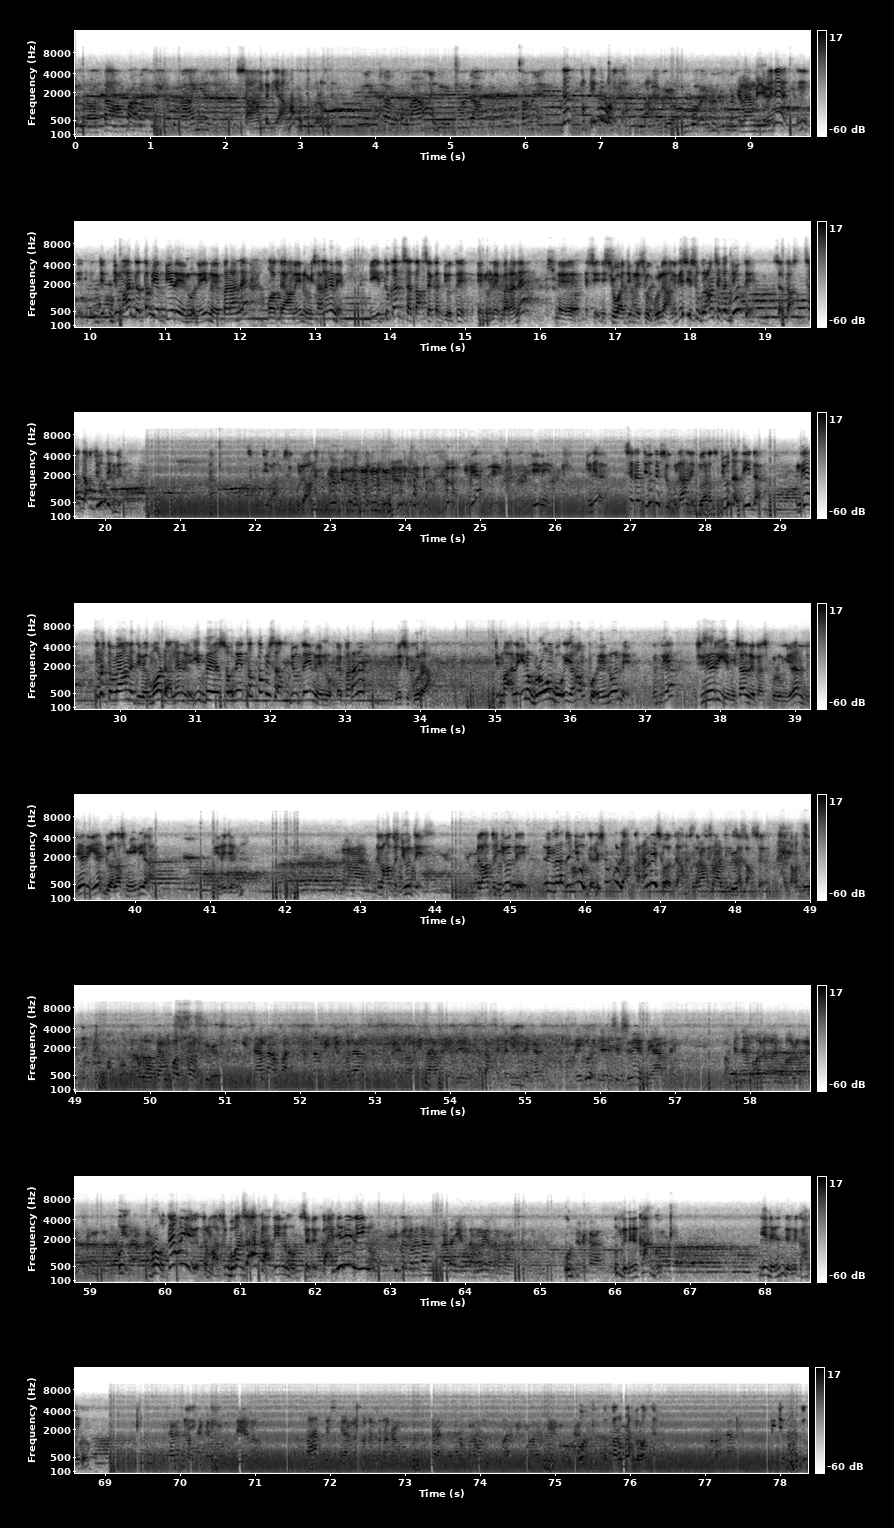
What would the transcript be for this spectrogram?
berotang, apa lah kurangnya sampai kiamat tetap berotak bisa ke mana jadi modal ya? Tetap ya. Itu Kelan diri. Karena j- jemaah tetap ya pire nu nih nih parane otang nih misalnya nih itu kan setak seket juta ini nih parane eh si, si wajib nih sugulang ini kan si sugulang seket juta setak setak juta deh sekecil sugulang? Enggak? Ini enggak? Seket juta sugulang nih 200 juta tidak. Enggak? Terus temannya tidak modal ini i besok nih tetap bisa juta ini nu eh parane masih kurang jemaah ini berombo iya ampun ini nih enggak jeri ya misalnya dekat 10 miliar jeri ya 12 miliar. Tidak jadi. Selamat. 300 juta. 300 juta. 500 juta ini sebulan karena ini suatu yang Bilang saja. satu satu juta. Pas satu. Di sana Pak, tetap ini benar sesuai nominalnya di tetap sekedar kan Nego dari sesuai biar Maksudnya golongan-golongan sumber Wih, bro, tapi ya termasuk bukan zakat ini, sedekah jadi ini. Itu karena kan ada yang termasuk Uh, kan uh, gini nih kanggo. Gini nih, gini kanggo. Karena kalau saya kan itu Bagus biar saudara-saudara Kalau cuma di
